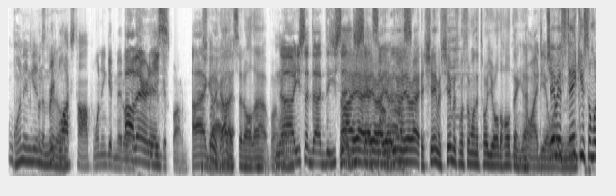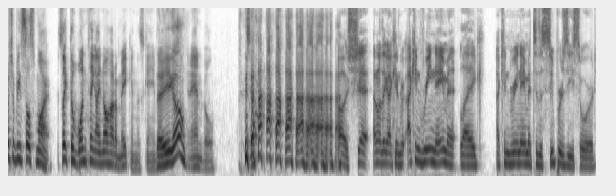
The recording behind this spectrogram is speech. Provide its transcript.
One ingot in That's the three middle. blocks top, one ingot middle. Oh, there it three is. ingots bottom. I, I swear to got God, I said all that. But No, well. you said that. You said, you yeah, said yeah, you're, something right, you're, else. you're right. Seamus, Seamus was the one that told you all the whole thing. Yeah. No idea what Seamus, you thank you so much for being so smart. It's like the one thing I know how to make in this game. There you go. An anvil. Oh shit! I don't think I can. I can rename it. Like I can rename it to the Super Z sword.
